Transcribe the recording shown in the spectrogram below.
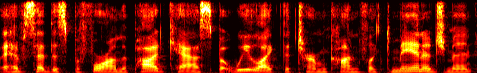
have said this before on the podcast, but we like the term conflict management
